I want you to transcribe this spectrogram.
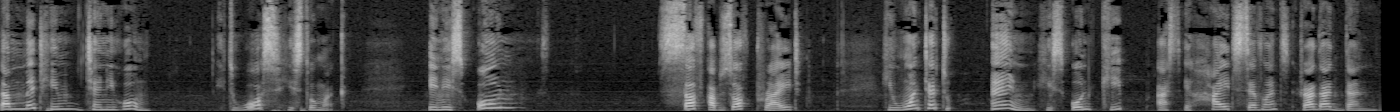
that made him journey home. It was his stomach. In his own self absorbed pride, he wanted to earn his own keep as a hired servant rather than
